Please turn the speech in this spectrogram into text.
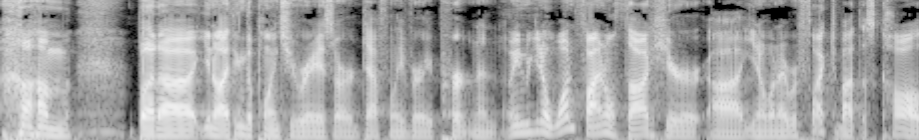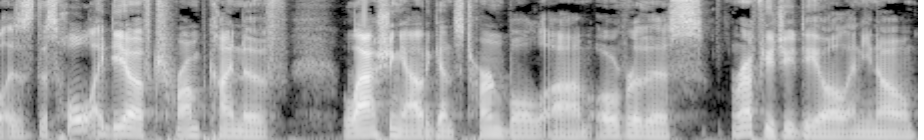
Um, but uh, you know, I think the points you raise are definitely very pertinent. I mean, you know, one final thought here, uh, you know, when I reflect about this call, is this whole idea of Trump kind of lashing out against Turnbull um, over this refugee deal. And, you know,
